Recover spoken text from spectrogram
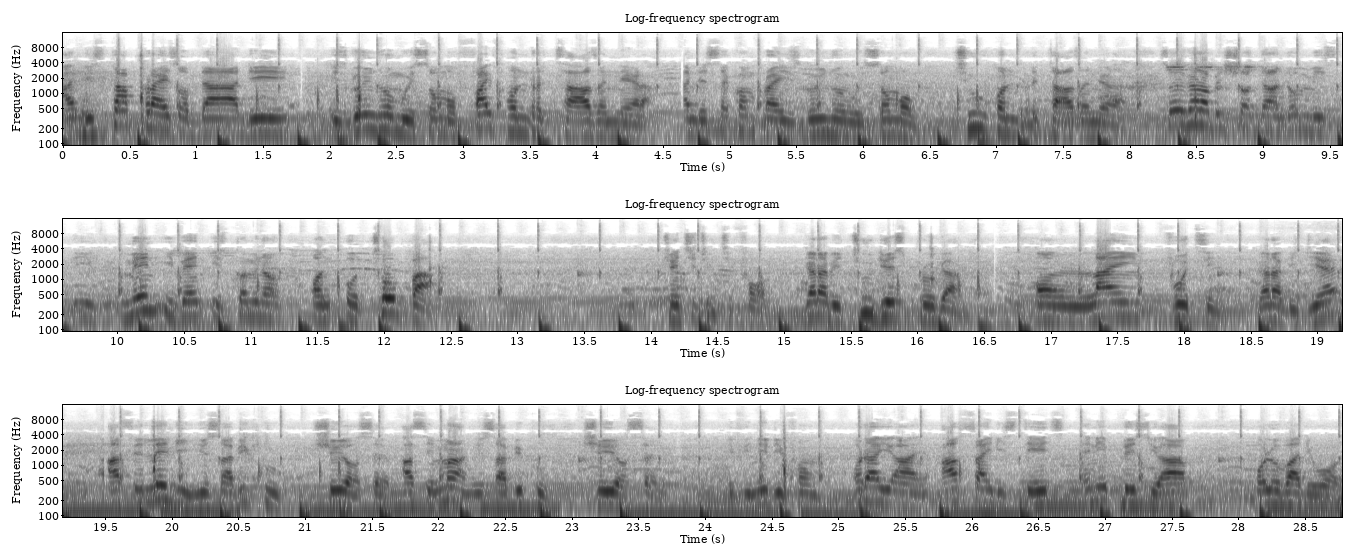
And the start price of that day is going home with sum of 500,000 naira. And the second prize is going home with sum of 200,000 naira. So you're gonna be shut down. Don't miss. The main event is coming up on October 2024. Gonna be two days program. Online voting. Gonna be there. As a lady, you sabi cook, show yourself. As a man, you sabi cook, show yourself. If you need the form, whether you are outside the states, any place you have, all over the world,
